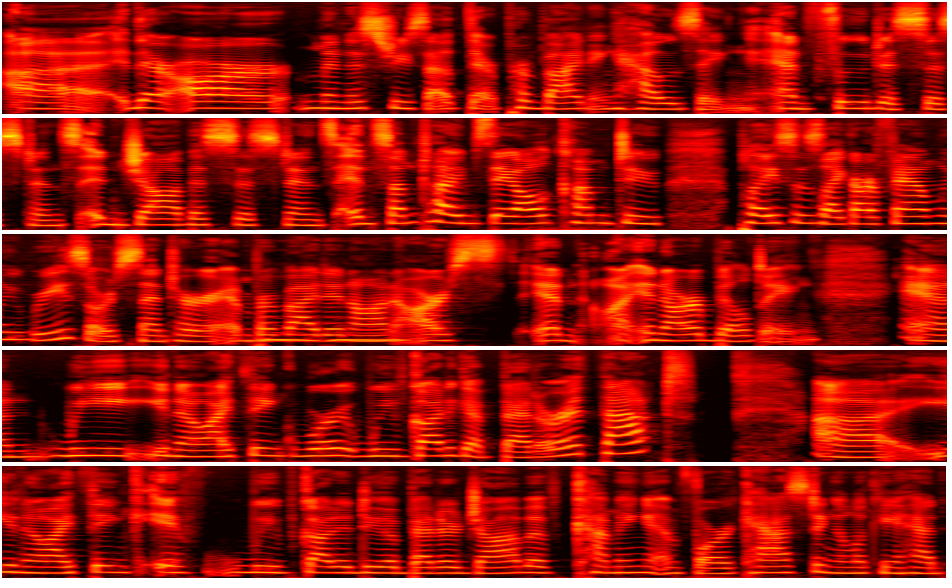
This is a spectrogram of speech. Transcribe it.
uh, there are ministries out there providing housing and food assistance and job assistance. And sometimes they all come to places like our Family Resource Center and provide mm-hmm. it on our in, in our building. And we, you know, I think we're we've got to get better at that. Uh, you know, I think if we've got to do a better job of coming and forecasting and looking ahead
